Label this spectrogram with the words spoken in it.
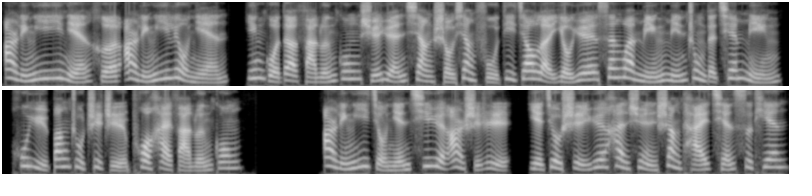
二零一一年和二零一六年，英国的法轮功学员向首相府递交了有约三万名民众的签名。呼吁帮助制止迫害法轮功。二零一九年七月二十日，也就是约翰逊上台前四天，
